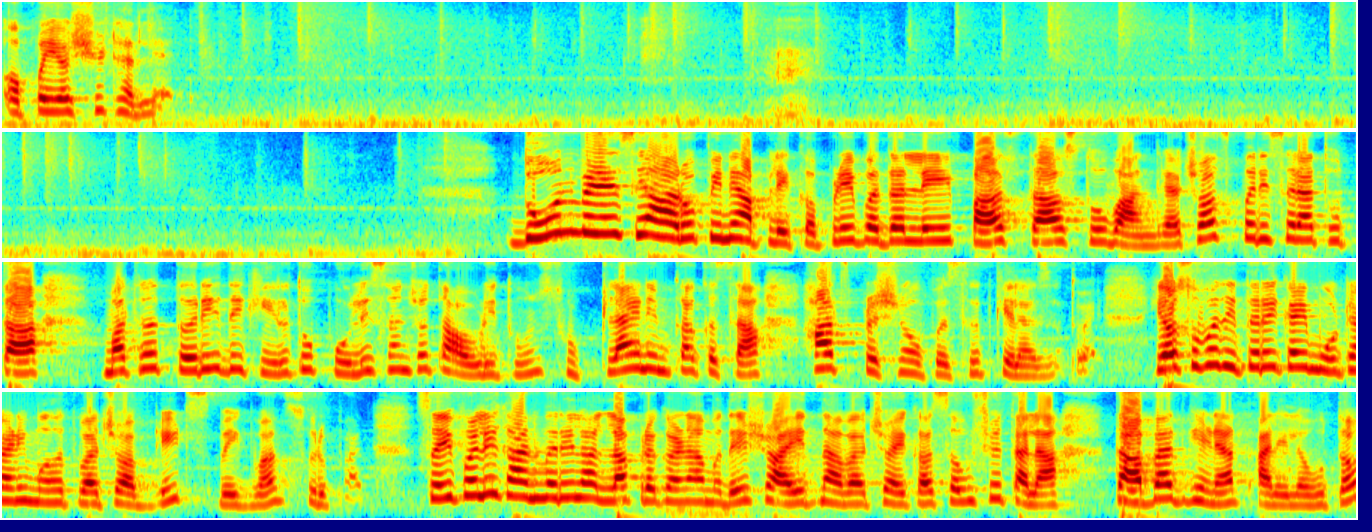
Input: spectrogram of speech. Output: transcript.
अपयशी ठरले आहेत. दोन वेळेस या आरोपीने आपले कपडे बदलले पाच तास तो वांद्र्याच्याच परिसरात होता. मात्र तरी देखील तो पोलिसांच्या तावडीतून सुटलाय नेमका कसा हाच प्रश्न उपस्थित केला जातोय. यासोबत इतरही काही मोठ्या आणि महत्त्वाच्या अपडेट्स वेगवान स्वरूपात. सैफ अली खानवरील हल्ला प्रकरणामध्ये शाहिद नावाच्या एका संशयिताला ताब्यात घेण्यात आलेलं होतं.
